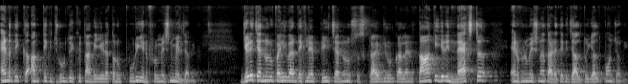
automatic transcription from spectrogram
ਐਂਡ ਤੱਕ ਅੰਤ ਤੱਕ ਜਰੂਰ ਦੇਖਿਓ ਤਾਂ ਕਿ ਜਿਹੜਾ ਤੁਹਾਨੂੰ ਪੂਰੀ ਇਨਫੋਰਮੇਸ਼ਨ ਮਿਲ ਜਾਵੇ। ਜਿਹੜੇ ਚੈਨਲ ਨੂੰ ਪਹਿਲੀ ਵਾਰ ਦੇਖ ਲਿਆ ਪਲੀਜ਼ ਚੈਨਲ ਨੂੰ ਸਬਸਕ੍ਰਾਈਬ ਜਰੂਰ ਕਰ ਲੈਣ ਤਾਂ ਕਿ ਜਿਹੜੀ ਨੈਕਸਟ ਇਨਫੋਰਮੇਸ਼ਨ ਹੈ ਤੁਹਾਡੇ ਤੱਕ ਜਲਦ ਤੋਂ ਜਲਦ ਪਹੁੰਚ ਜਾਵੇ।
